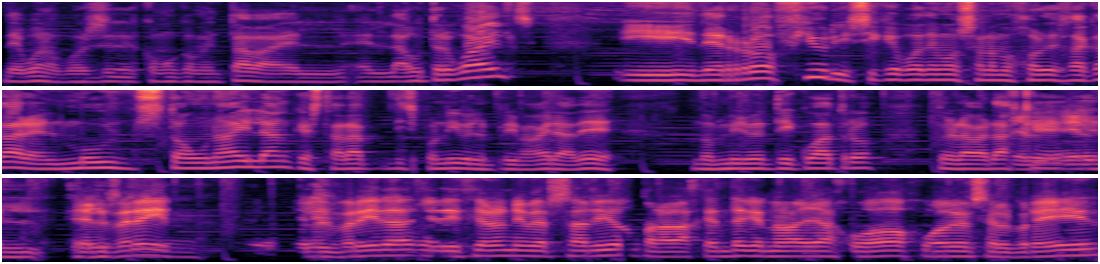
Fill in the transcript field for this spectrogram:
de bueno, pues eh, como comentaba, el, el Outer Wilds. Y de Raw Fury sí que podemos a lo mejor destacar el Moonstone Island, que estará disponible en primavera de 2024. Pero la verdad es El- que el- el, Braid. El Braid edición aniversario, para la gente que no lo haya jugado, jueguense el Braid.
